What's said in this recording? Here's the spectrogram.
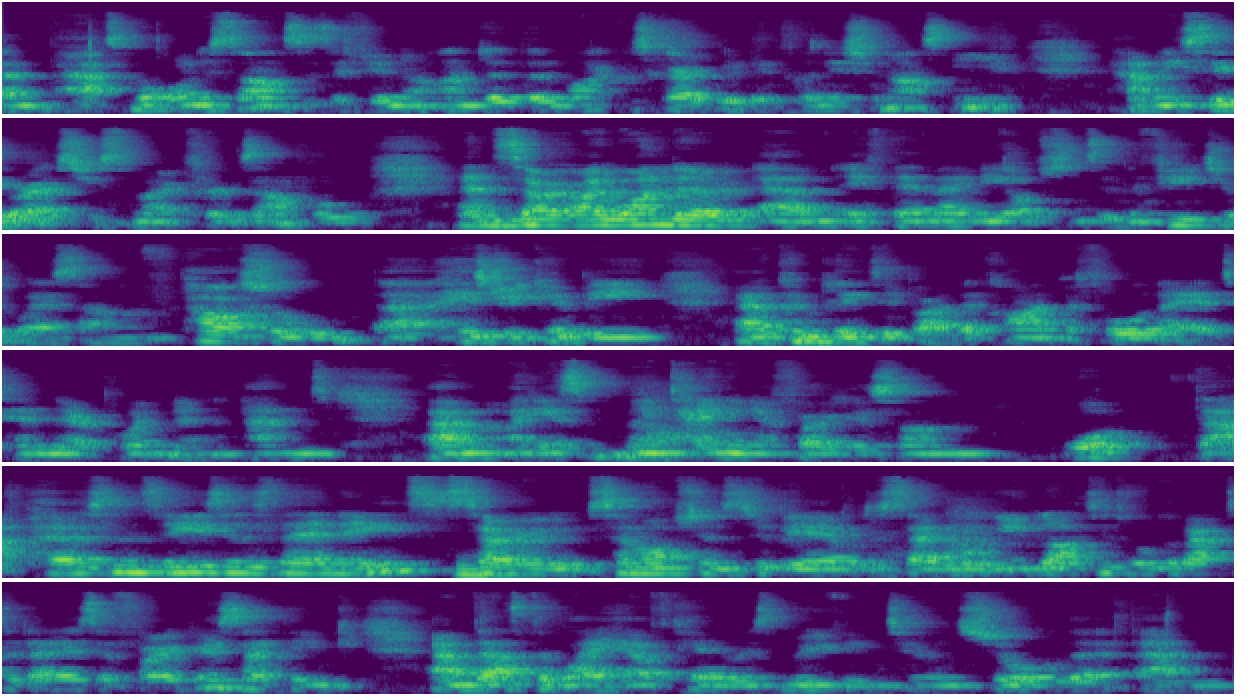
um, perhaps more honest answers if you're not under the microscope with a clinician asking you how many cigarettes you smoke, for example. And so I wonder um, if there may be options in the future where some partial uh, history could be uh, completed by the client before they attend their appointment. And um, I guess maintaining a focus on what that person sees as their needs. Mm. So some options to be able to say what you'd like to talk about today as a focus. I think um, that's the way healthcare is moving to ensure that um,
